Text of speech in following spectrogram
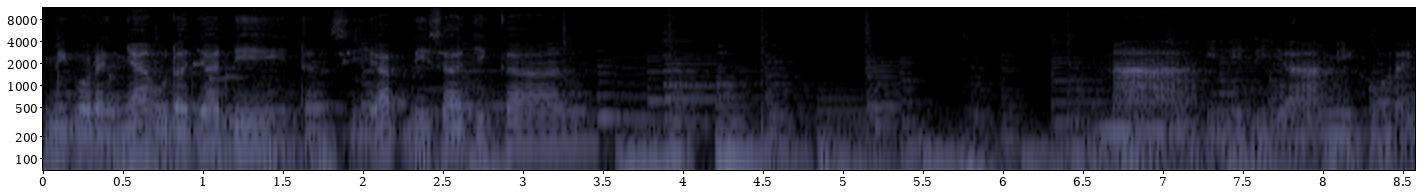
Mie gorengnya udah jadi dan siap disajikan. Mie goreng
